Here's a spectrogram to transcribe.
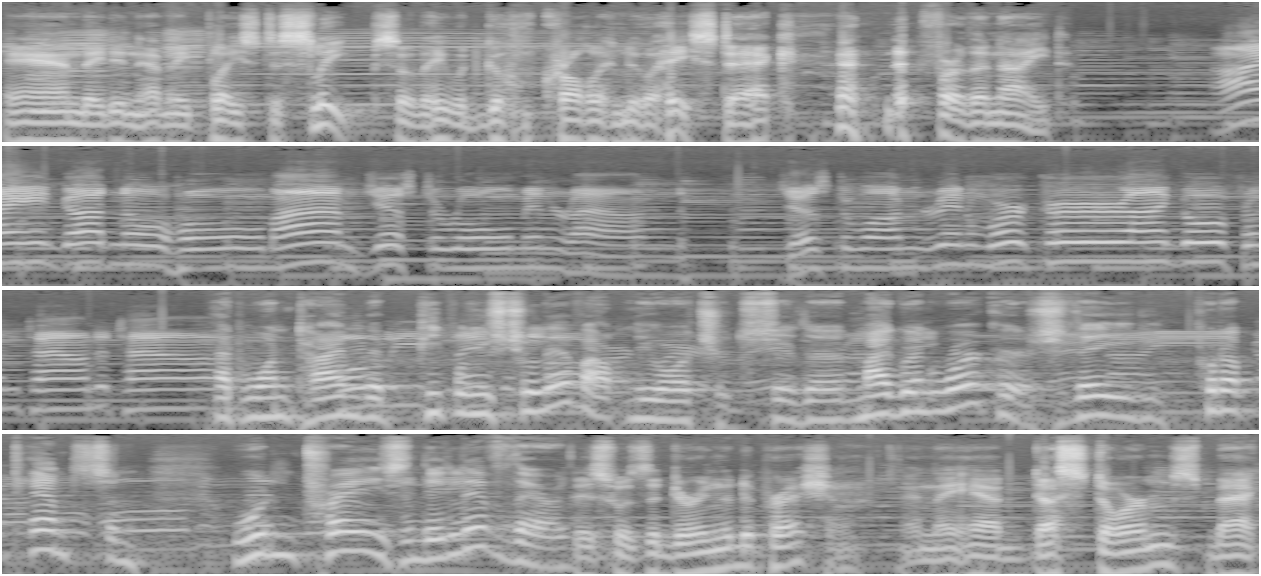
and they didn't have any place to sleep, so they would go crawl into a haystack for the night. I ain't got no home, I'm just a roaming round. Just a wandering worker, I go from town to town. At one time, the people used to live out in the orchards. The migrant workers, they put up tents and wooden trays and they lived there. This was the, during the Depression, and they had dust storms back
